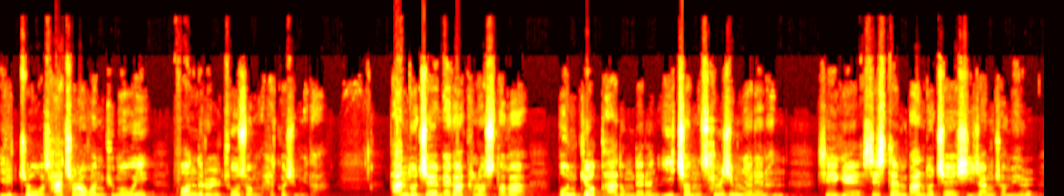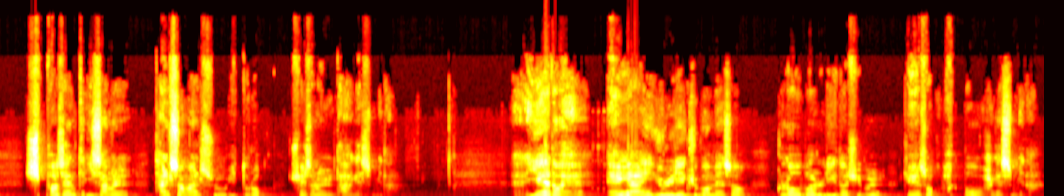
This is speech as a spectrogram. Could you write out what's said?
1조 4천억 원 규모의 펀드를 조성할 것입니다. 반도체 메가 클러스터가 본격 가동되는 2030년에는 세계 시스템 반도체 시장 점유율 10% 이상을 달성할 수 있도록 최선을 다하겠습니다. 이에 더해 AI 윤리 규범에서 글로벌 리더십을 계속 확보하겠습니다.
